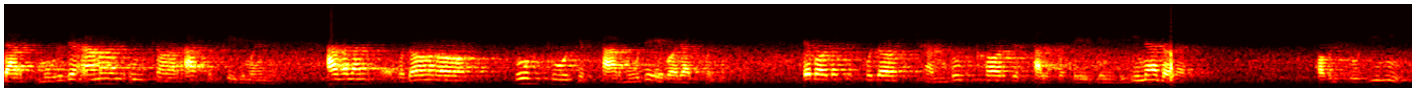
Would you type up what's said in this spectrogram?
در مورد عمل این چهار اصل خیلی مهمه. اولا خدا را اونطور که فرموده عبادت کنیم. عبادت خدا چندون کار به فلسفه زندگی ندارد. قابل توجیه نیست.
